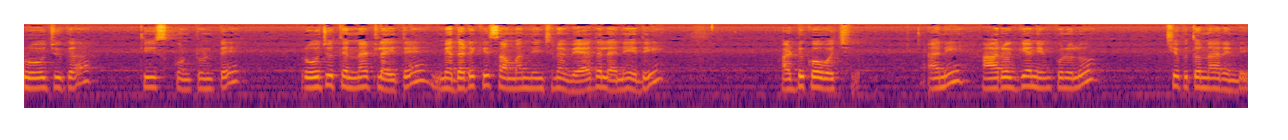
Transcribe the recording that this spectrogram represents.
రోజుగా తీసుకుంటుంటే రోజు తిన్నట్లయితే మెదడుకి సంబంధించిన వ్యాధులు అనేది అడ్డుకోవచ్చు అని ఆరోగ్య నిపుణులు చెబుతున్నారండి.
